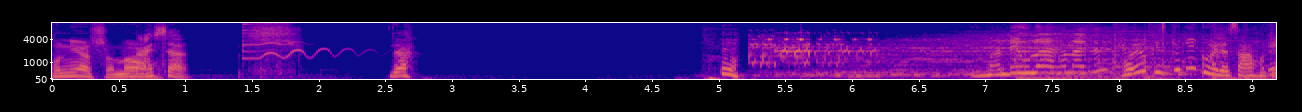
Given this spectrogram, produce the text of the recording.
শুনি আছ ন? নাই ছাৰ। যা। ইমান দেৰি ওলাই অহা নাই যে। হয়ো কেছটো কি কৰিলে ছাৰহঁতে?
